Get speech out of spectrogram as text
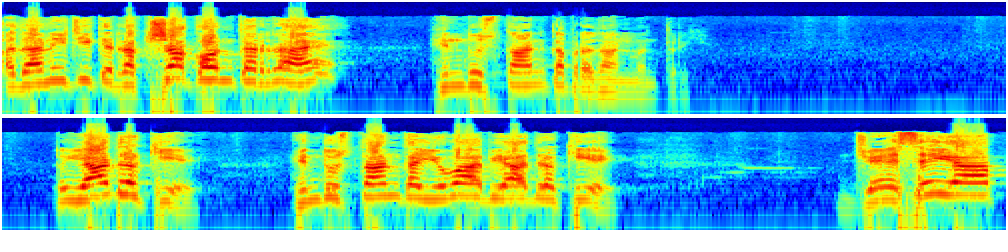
अदानी जी की रक्षा कौन कर रहा है? हिंदुस्तान का प्रधानमंत्री। तो याद रखिए, हिंदुस्तान का युवा अब याद रखिए, जैसे ही आप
